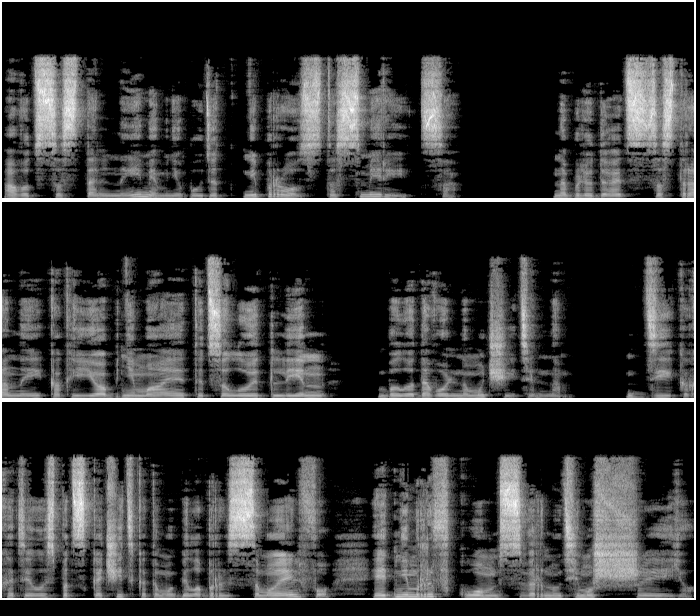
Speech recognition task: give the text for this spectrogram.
а вот с остальными мне будет непросто смириться. Наблюдать со стороны, как ее обнимает и целует Лин, было довольно мучительно. Дико хотелось подскочить к этому белобрысому эльфу и одним рывком свернуть ему шею.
